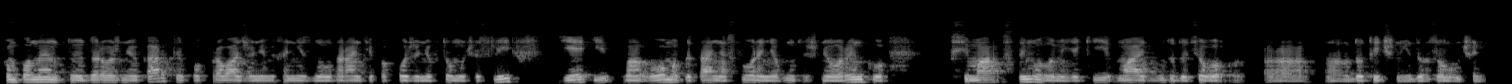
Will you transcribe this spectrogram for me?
компонентою дорожньої карти по впровадженню механізму гарантії походження, в тому числі, є і вагоме питання створення внутрішнього ринку всіма стимулами, які мають бути до цього дотичні до залучення.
